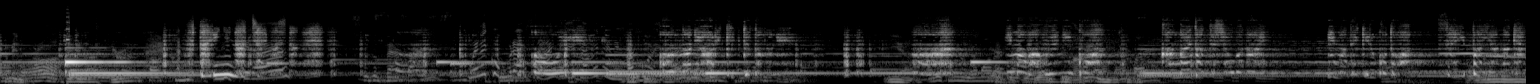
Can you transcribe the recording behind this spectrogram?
I mean, you're 二人になっちゃいましたね。葵あんなに張り切って今は上に行こう考えたってしょうがない。今できることは精一杯やんなきゃ。大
